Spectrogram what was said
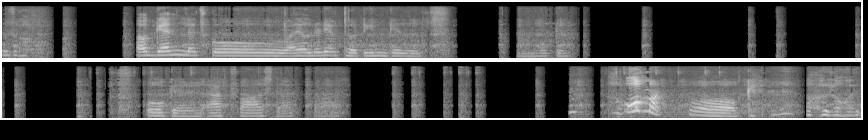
Let's go. Again, let's go. I already have 13 kills. Mm, okay. Okay, act fast, act fast. Oh my! Okay. Oh lol.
